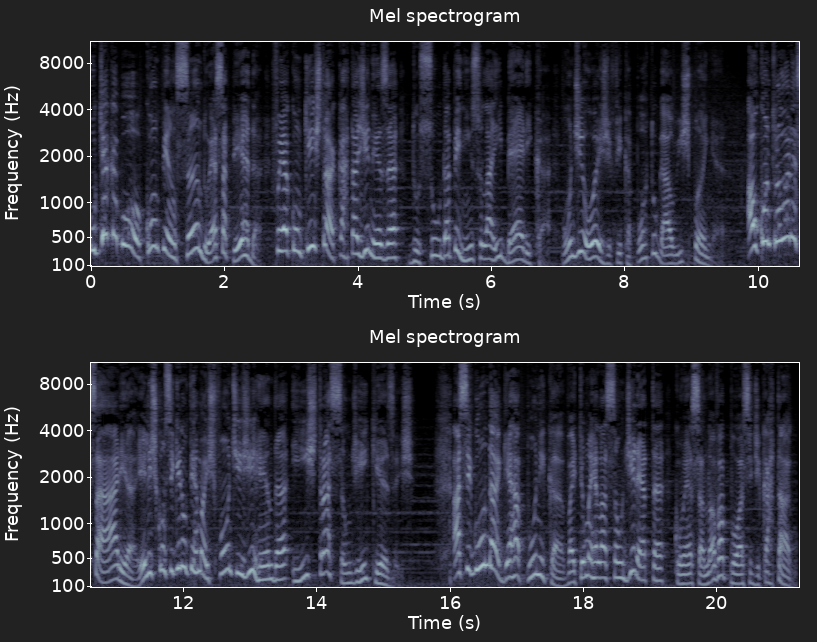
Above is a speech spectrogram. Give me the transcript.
O que acabou compensando essa perda foi a conquista cartaginesa do sul da Península Ibérica, onde hoje fica Portugal e Espanha. Ao controlar essa área, eles conseguiram ter mais fontes de renda e extração de riquezas. A Segunda Guerra Púnica vai ter uma relação direta com essa nova posse de Cartago.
